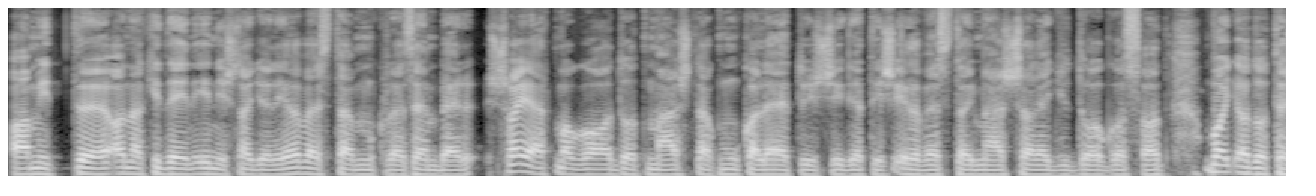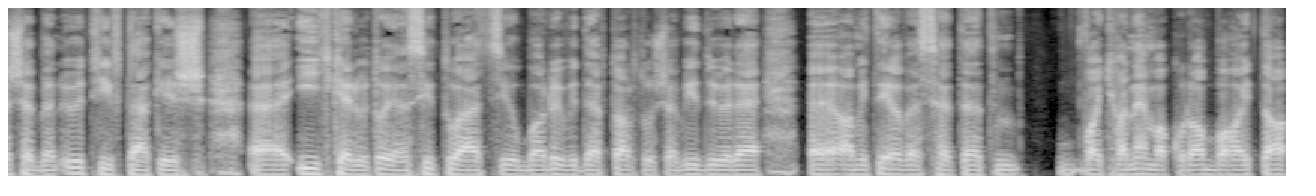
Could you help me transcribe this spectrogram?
amit annak idején én is nagyon élveztem, amikor az ember saját maga adott másnak munka lehetőséget, és élvezte, hogy mással együtt dolgozhat, vagy adott esetben őt hívták, és így került olyan szituációban rövidebb, tartósabb időre, amit élvezhetett, vagy ha nem, akkor abba hagyta,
